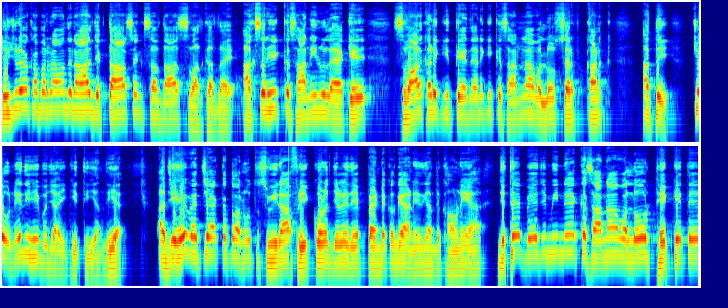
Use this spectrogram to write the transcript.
ਦੂਜੇ ਜੁੜਿਓ ਖਬਰਨਾਮਾ ਦੇ ਨਾਲ ਜਗਤਾਰ ਸਿੰਘ ਸਵਦਾਸ ਸਵਾਗਤ ਕਰਦਾ ਹੈ। ਅਕਸਰ ਹੀ ਕਿਸਾਨੀ ਨੂੰ ਲੈ ਕੇ ਸਵਾਲ ਖੜੇ ਕੀਤੇ ਜਾਂਦੇ ਹਨ ਕਿ ਕਿਸਾਨਾਂ ਵੱਲੋਂ ਸਿਰਫ ਕਣਕ ਅਤੇ ਝੋਨੇ ਦੀ ਹੀ ਬਜਾਈ ਕੀਤੀ ਜਾਂਦੀ ਹੈ। ਅਜਿਹੇ ਵਿੱਚ ਇੱਕ ਤੁਹਾਨੂੰ ਤਸਵੀਰਾਂ ਫਰੀਦਕੋਟ ਜ਼ਿਲ੍ਹੇ ਦੇ ਪਿੰਡ ਘਗਿਆਣੇ ਦੀਆਂ ਦਿਖਾਉਣੇ ਆ ਜਿੱਥੇ ਬੇਜ਼ਮੀਨੇ ਕਿਸਾਨਾਂ ਵੱਲੋਂ ਠੇਕੇ ਤੇ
